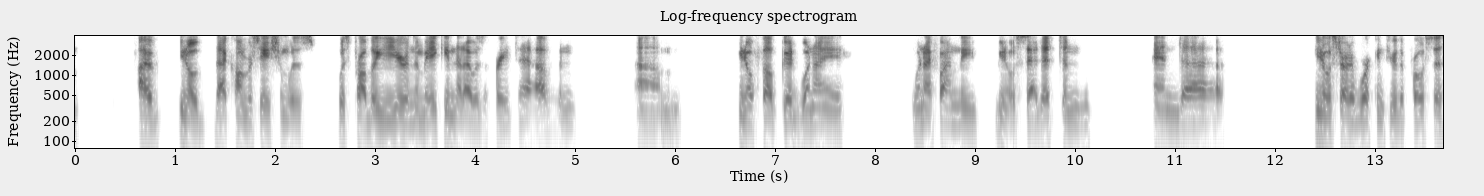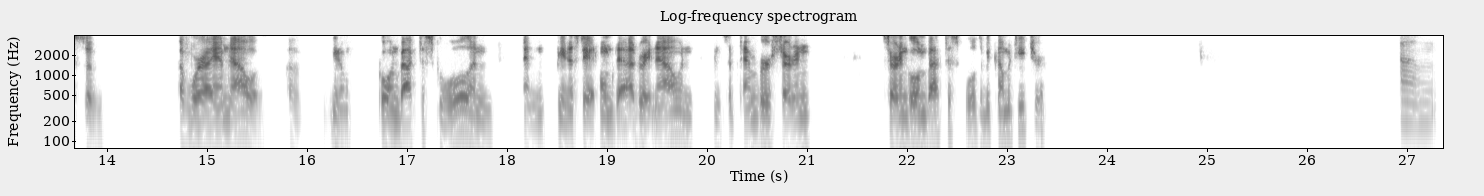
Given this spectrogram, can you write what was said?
I've, you know, that conversation was was probably a year in the making that I was afraid to have, and um, you know, felt good when I when I finally, you know, said it and and uh, you know started working through the process of of where I am now of of you know going back to school and and being a stay at home dad right now and in September starting starting going back to school to become a teacher. Um,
